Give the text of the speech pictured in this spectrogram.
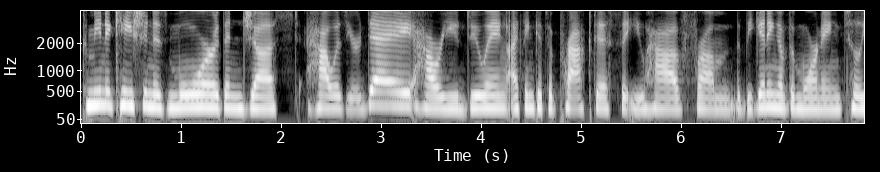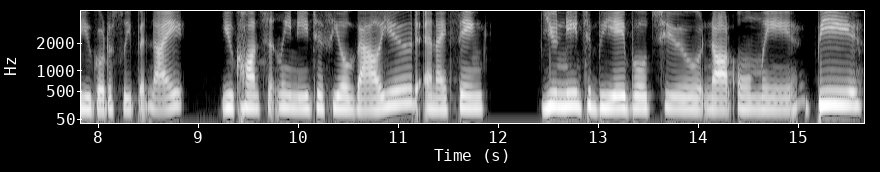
Communication is more than just how is your day? How are you doing? I think it's a practice that you have from the beginning of the morning till you go to sleep at night. You constantly need to feel valued. And I think you need to be able to not only be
